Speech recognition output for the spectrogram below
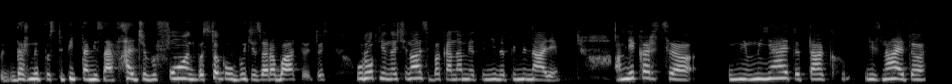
должны поступить там, не знаю, в хаджевый фонд, вот столько вы будете зарабатывать. То есть урок не начинался, пока нам это не напоминали. А мне кажется, меня это так, не знаю, это...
